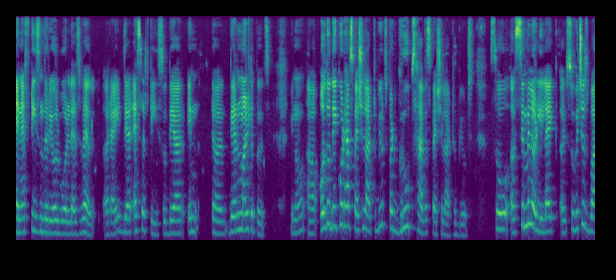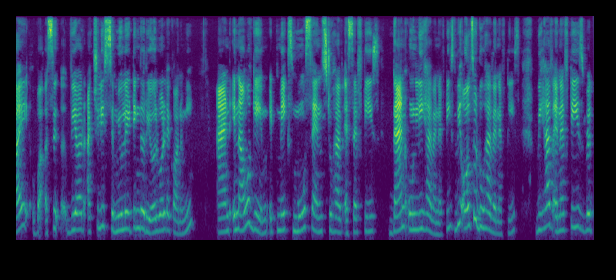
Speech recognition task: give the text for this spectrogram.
NFTs in the real world as well, uh, right? They are SFTs, so they are in uh, they're multiples you know uh, although they could have special attributes but groups have a special attributes. So uh, similarly like uh, so which is why uh, we are actually simulating the real world economy and in our game it makes more sense to have sfts than only have nfts we also do have nfts we have nfts with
